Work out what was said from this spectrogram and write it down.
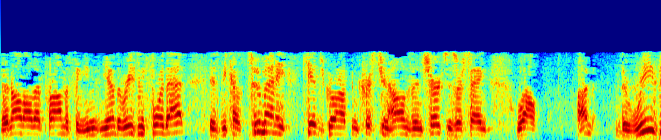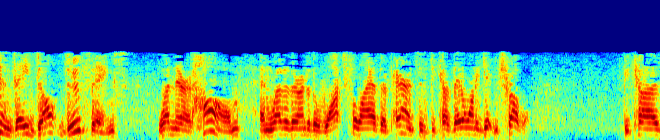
They're not all that promising. You, you know the reason for that is because too many kids growing up in Christian homes and churches are saying, "Well, I'm, the reason they don't do things when they're at home and whether they're under the watchful eye of their parents is because they don't want to get in trouble. Because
